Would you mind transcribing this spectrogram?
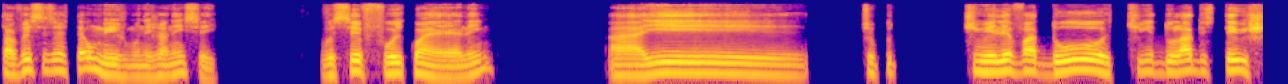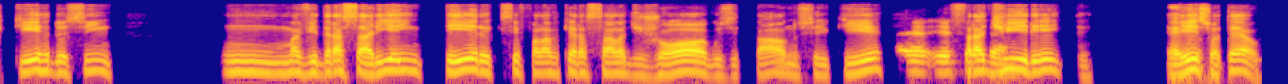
talvez seja até o mesmo, né? Já nem sei. Você foi com a Ellen, aí, tipo, tinha um elevador, tinha do lado teu esquerdo, assim, um- uma vidraçaria inteira que você falava que era sala de jogos e tal, não sei o quê. É hotel. direita. É esse o hotel?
